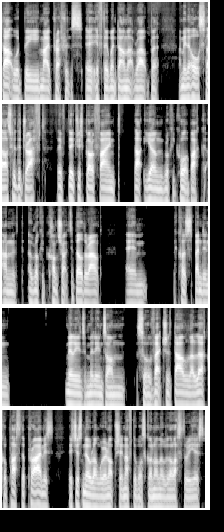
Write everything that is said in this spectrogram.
that would be my preference if they went down that route. But I mean, it all starts with the draft. They've they've just got to find that young rookie quarterback and a rookie contract to build around, um, because spending millions and millions on sort of veterans down the luck or past the prime is is just no longer an option after what's gone on over the last three years.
